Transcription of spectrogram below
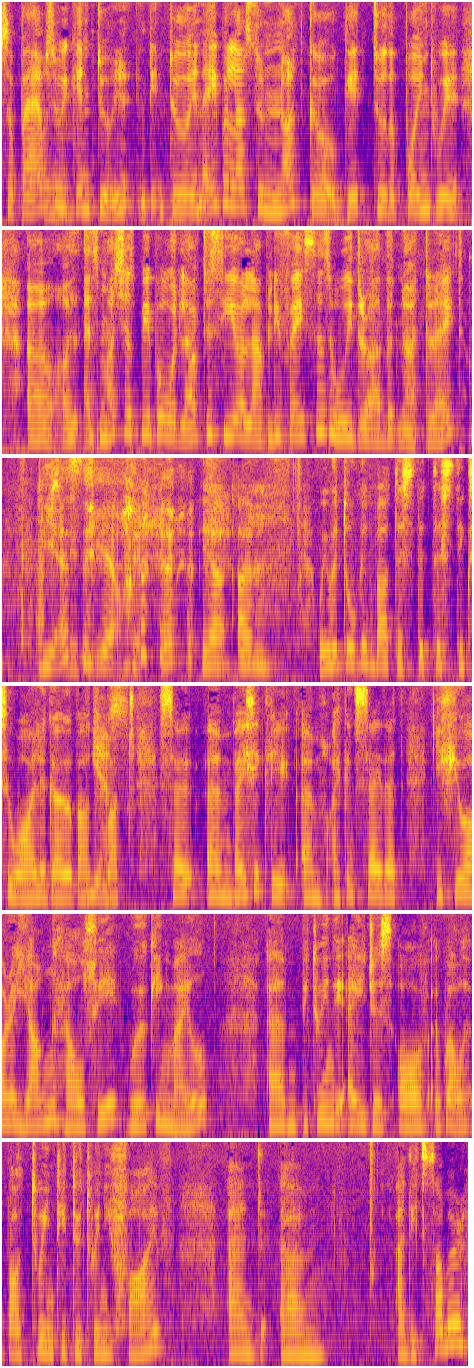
So perhaps we can to to enable us to not go get to the point where, uh, as much as people would love to see your lovely faces, we'd rather not, right? Yes. Yeah. Yeah. Um, we were talking about the statistics a while ago about Yes. what. So um, basically, um, I can say that if you are a young, healthy, working male um, between the ages of well about 20 to 25, and um, and it's summer,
